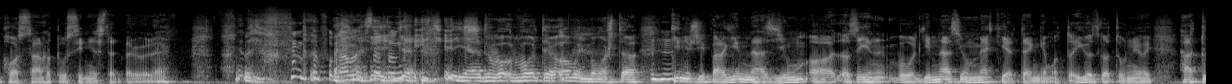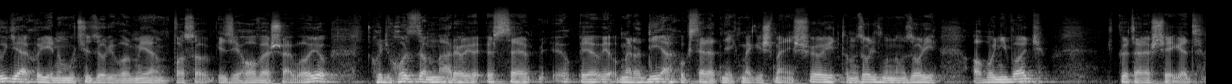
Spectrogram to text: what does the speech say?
használható színész lett belőle. Fogalmazhatunk igen, így is. Igen, volt amúgyban most a uh-huh. Kinizsipál gimnázium, az én volt gimnázium, megkért engem ott a igazgatóni, hogy hát tudják, hogy én a Mucsi Zolival milyen fasz a izé, haverság vagyok, hogy hozzam már össze, mert a diákok szeretnék megismerni. És fölhívtam Zolit, mondom, Zoli, abonyi vagy, kötelességed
